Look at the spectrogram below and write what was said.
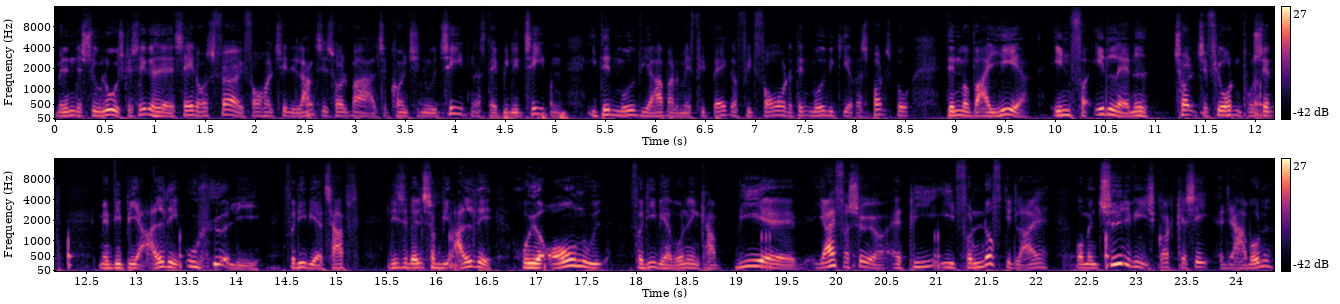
med den der psykologiske sikkerhed. Jeg sagde det også før i forhold til det langtidsholdbare, altså kontinuiteten og stabiliteten i den måde, vi arbejder med feedback og feed forward, og den måde, vi giver respons på, den må variere inden for et eller andet 12-14 procent, men vi bliver aldrig uhyrlige, fordi vi har tabt, lige så vel som vi aldrig ryger ovenud, fordi vi har vundet en kamp. Vi, øh, jeg forsøger at blive i et fornuftigt leje, hvor man tydeligvis godt kan se, at jeg har vundet,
